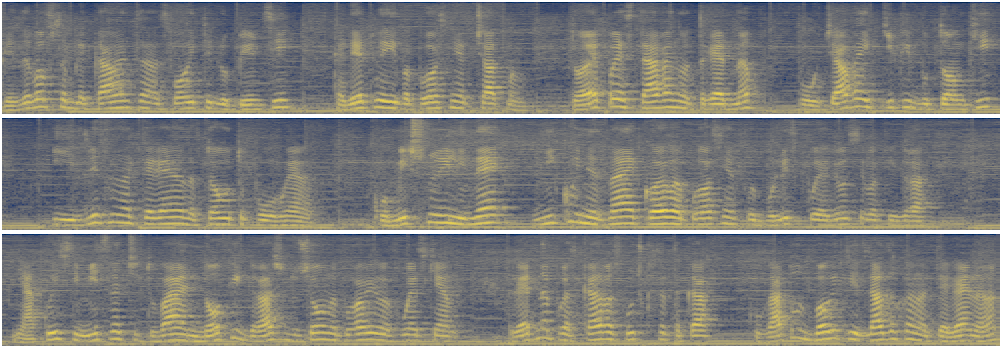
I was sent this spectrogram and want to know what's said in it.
влиза в съблекаването на своите любимци, където е и въпросният Чатман. Той е представен от Реднап, получава екипи бутонки и излиза на терена за второто полувреме. Комично или не, никой не знае кой е въпросният футболист появил се в игра. Някои си мислят, че това е нов играч, дошъл на проби в Уест Хем. Реднап разказва случката така. Когато отборите излязоха на терена,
